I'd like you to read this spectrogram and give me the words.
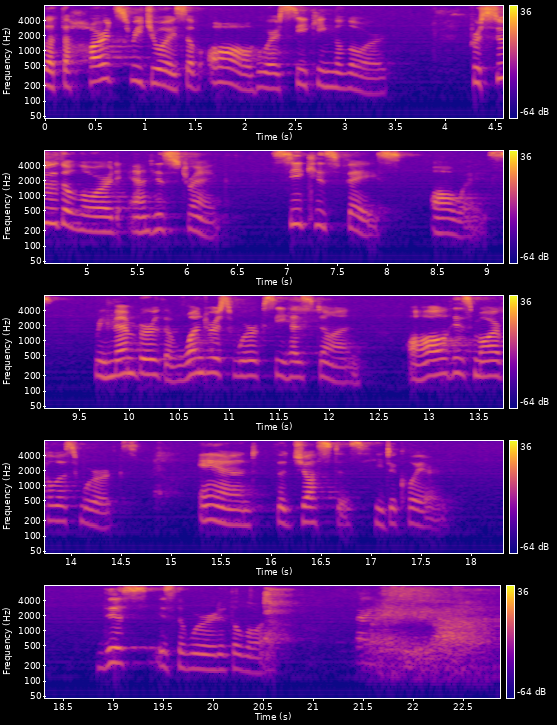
Let the hearts rejoice of all who are seeking the Lord. Pursue the Lord and his strength. Seek his face always. Remember the wondrous works he has done, all his marvelous works, and the justice he declared. This is the word of the Lord. Thanks be to God.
